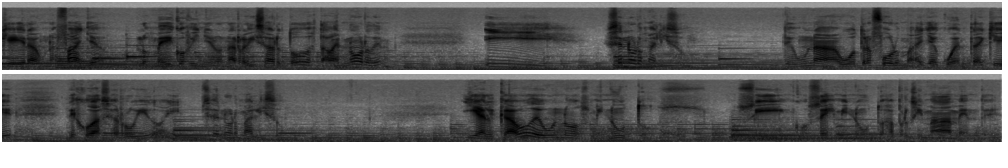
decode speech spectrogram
que era una falla, los médicos vinieron a revisar todo, estaba en orden y se normalizó. Una u otra forma ella cuenta que dejó de hacer ruido y se normalizó. Y al cabo de unos minutos, 5 o 6 minutos aproximadamente,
